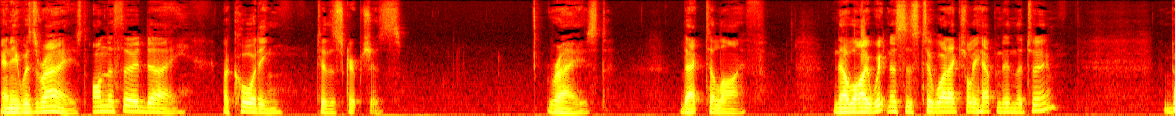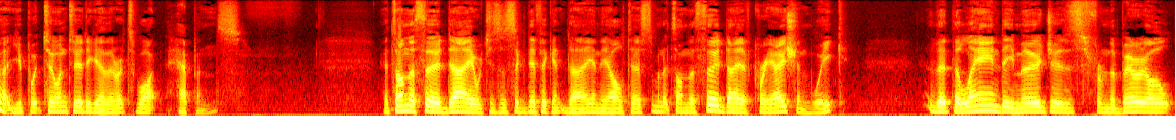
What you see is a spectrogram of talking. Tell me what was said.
and he was raised on the third day, according to the scriptures. Raised back to life. No eyewitnesses to what actually happened in the tomb, but you put two and two together, it's what happens. It's on the third day, which is a significant day in the Old Testament. It's on the third day of creation week that the land emerges from the burial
